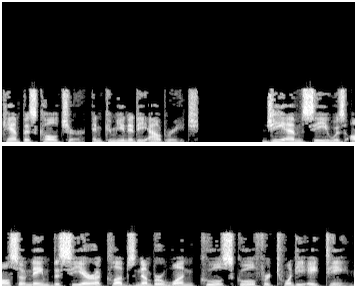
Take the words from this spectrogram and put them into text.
campus culture, and community outreach. GMC was also named the Sierra Club's number 1 cool school for 2018.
